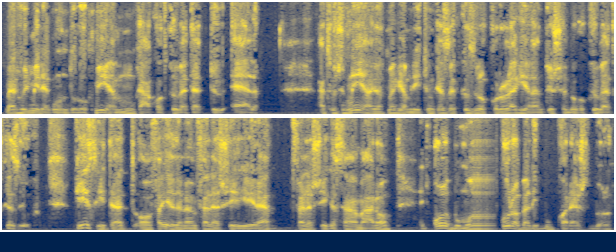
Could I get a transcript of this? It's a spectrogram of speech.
Mert hogy mire gondolok, milyen munkákat követett ő el Hát, ha csak néhányat megemlítünk ezek közül, akkor a legjelentősebbek a következők. Készített a fejedelem feleségére, felesége számára egy albumot korabeli Bukarestből.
